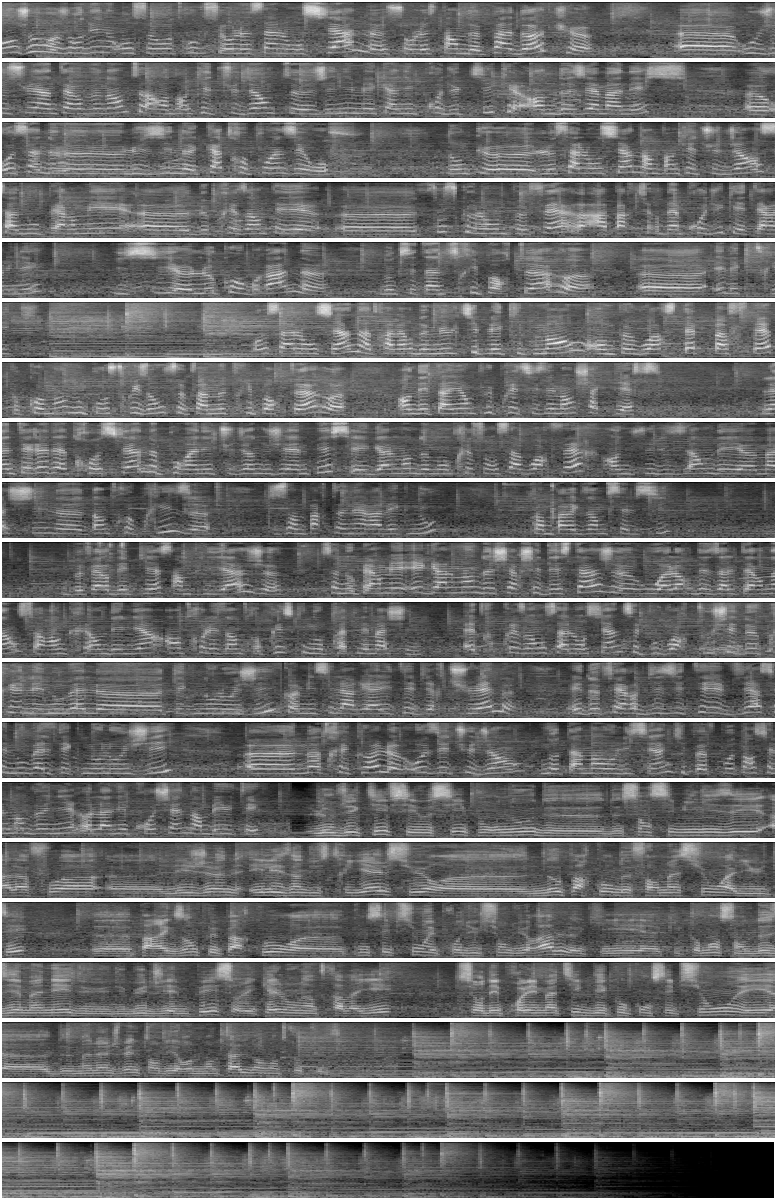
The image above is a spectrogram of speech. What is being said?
bonjour, aujourd'hui on se retrouve sur le salon Sian, sur le stand de Paddock, euh, où je suis intervenante en tant qu'étudiante génie mécanique productique en deuxième année, euh, au sein de l'usine 4.0. Donc euh, le salon Sian en tant qu'étudiant, ça nous permet de présenter tout ce que l'on peut faire à partir d'un produit qui est terminé. Ici le Cobran, donc c'est un triporteur électrique. Au Salon à travers de multiples équipements, on peut voir step par step comment nous construisons ce fameux triporteur en détaillant plus précisément chaque pièce. L'intérêt d'être au Sian pour un étudiant du GMP, c'est également de montrer son savoir-faire en utilisant des euh, machines d'entreprise qui sont partenaires avec nous, comme par exemple celle-ci. On peut faire des pièces en pliage. Ça nous permet également de chercher des stages ou alors des alternances en créant des liens entre les entreprises qui nous prêtent les machines. Être présent au Salon Sian, c'est pouvoir toucher de près les nouvelles euh, technologies, comme ici la réalité virtuelle, et de faire visiter via ces nouvelles technologies euh, notre école aux étudiants, notamment aux lycéens qui peuvent potentiellement venir l'année prochaine en BUT. L'objectif c'est aussi pour nous de, sensibiliser à la fois euh, les jeunes et les industriels sur nos parcours de formation à l'IUT euh, par exemple, le parcours euh, conception et production durable qui, commence en deuxième année du, budget MP sur lesquels on vient travailler sur des problématiques d'éco-conception et euh, de management environnemental dans l'entreprise.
